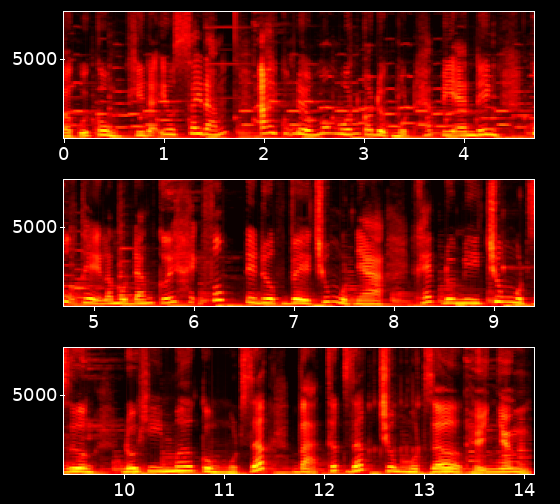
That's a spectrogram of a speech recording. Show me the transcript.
và cuối cùng khi đã yêu say đắm, ai cũng đều mong muốn có được một happy ending, cụ thể là một đám cưới hạnh phúc để được về chung một nhà, khép đôi mi chung một giường, đôi khi mơ cùng một giấc và thức giấc chung một giờ. Thế nhưng,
